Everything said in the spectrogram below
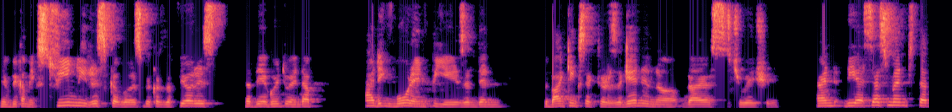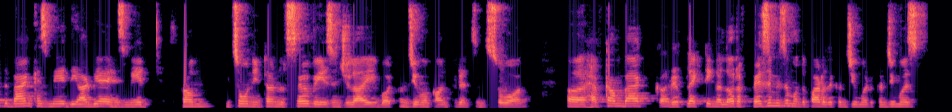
they've become extremely risk averse because the fear is that they are going to end up adding more NPAs and then the banking sector is again in a dire situation. And the assessment that the bank has made, the RBI has made from its own internal surveys in July about consumer confidence and so on, uh, have come back uh, reflecting a lot of pessimism on the part of the consumer. The consumers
